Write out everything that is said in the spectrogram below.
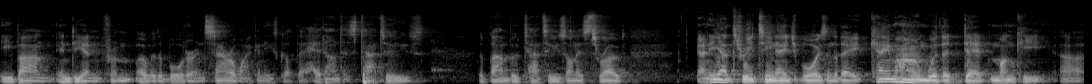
Iban Indian from over the border in Sarawak, and he's got the headhunter's tattoos, the bamboo tattoos on his throat. And he had three teenage boys, and they came home with a dead monkey uh,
